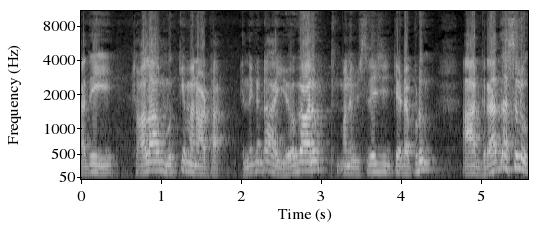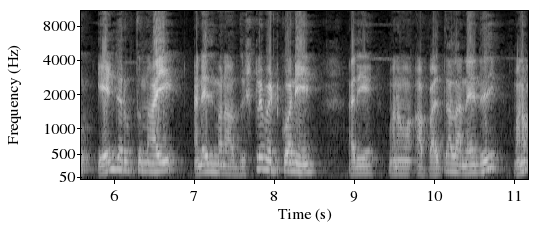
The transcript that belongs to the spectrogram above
అది చాలా ముఖ్యమన్నమాట ఎందుకంటే ఆ యోగాలు మనం విశ్లేషించేటప్పుడు ఆ గ్రహదశలు ఏం జరుగుతున్నాయి అనేది మనం దృష్టిలో పెట్టుకొని అది మనం ఆ ఫలితాలు అనేది మనం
